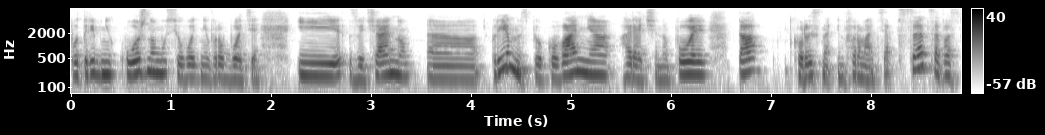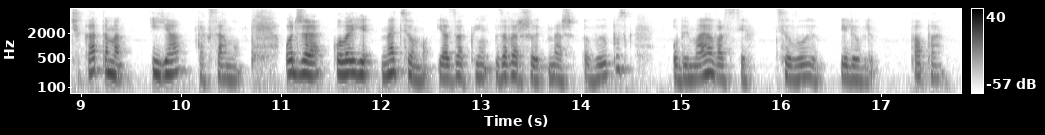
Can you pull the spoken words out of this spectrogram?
потрібні кожному сьогодні в роботі. І, звичайно, е, приємне спілкування, гарячі напої та корисна інформація. Все це вас чекатиме, і я так само. Отже, колеги, на цьому я завершую наш випуск. Обіймаю вас всіх, цілую і люблю. Па-па!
